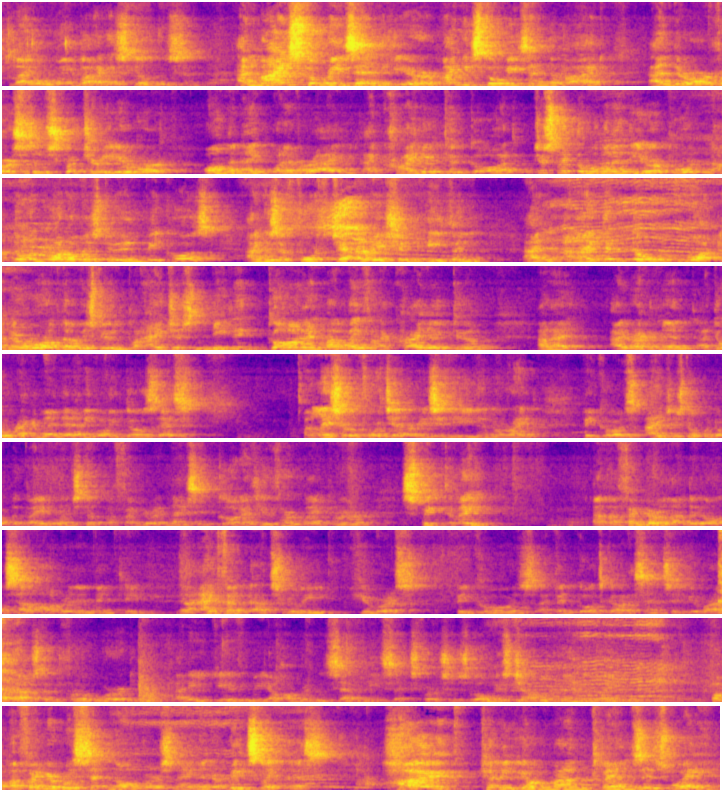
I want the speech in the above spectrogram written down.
my own wee bag of stones. And my story's in here, my wee story's in the bag. And there are verses of scripture here where on the night, whenever I, I cried out to God, just like the woman in the airport, not knowing what I was doing because I was a fourth generation heathen and, and I didn't know what in the world I was doing, but I just needed God in my life and I cried out to Him. And I, I recommend, I don't recommend that anybody does this unless you're a fourth generation heathen, all right? Because I just opened up the Bible and stuck my finger in and I said, God, if you've heard my prayer, speak to me. And my finger landed on Psalm 119. Now, I think that's really humorous because I think God's got a sense of humour. I asked him for a word and he gave me 176 verses, longest chapter in the Bible. But my finger was sitting on verse 9 and it reads like this How can a young man cleanse his way?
